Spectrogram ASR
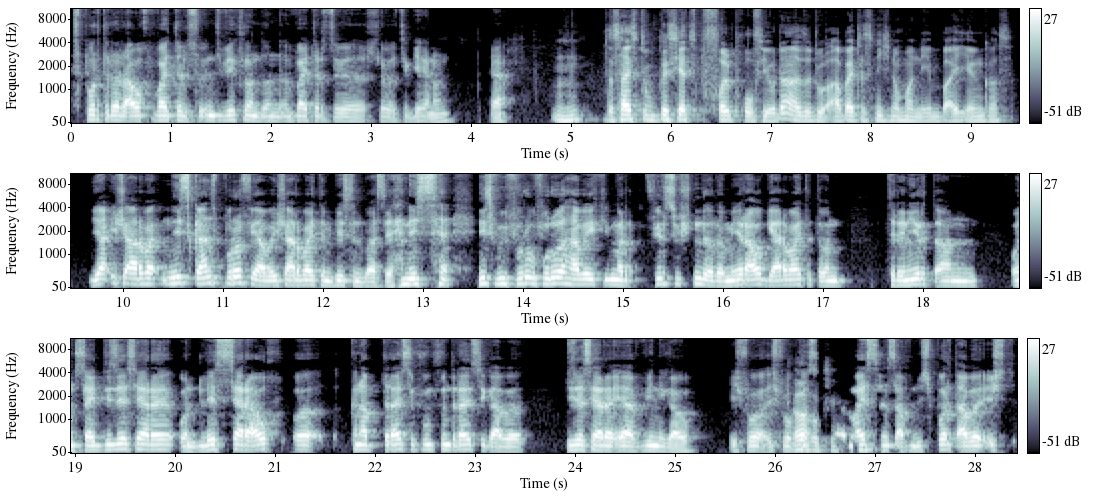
Sportler auch weiter zu entwickeln und weiter zu, zu, zu gehen und ja. Mhm. Das heißt, du bist jetzt Vollprofi, oder? Also du arbeitest nicht nochmal nebenbei irgendwas. Ja, ich arbeite nicht ganz Profi, aber ich arbeite ein bisschen was. Ja, nicht, nicht wie früher. Früher habe ich immer 40 Stunden oder mehr auch gearbeitet und trainiert an, und seit dieses Jahr und letztes Jahr auch äh, knapp 30, 35, aber dieses Jahr eher weniger auch. Ich, fo- ich fokussiere okay. meistens auf den Sport, aber ich,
